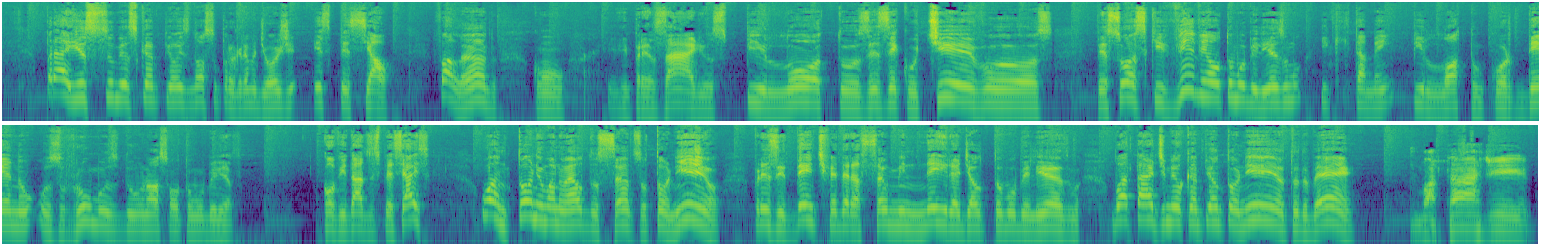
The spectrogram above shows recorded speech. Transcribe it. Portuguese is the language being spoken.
Para isso, meus campeões, nosso programa de hoje especial, falando com empresários, pilotos, executivos, pessoas que vivem automobilismo e que também pilotam, coordenam os rumos do nosso automobilismo. Convidados especiais? O Antônio Manuel dos Santos, o Toninho, presidente Federação Mineira de Automobilismo. Boa tarde, meu campeão Toninho, tudo bem? Boa tarde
